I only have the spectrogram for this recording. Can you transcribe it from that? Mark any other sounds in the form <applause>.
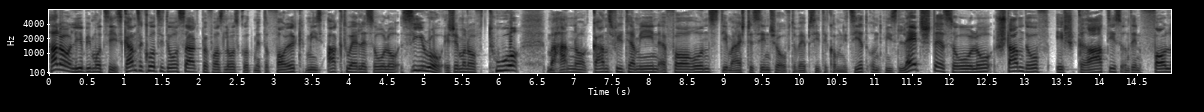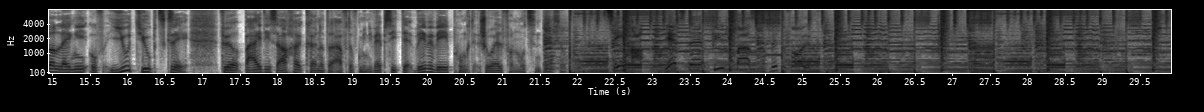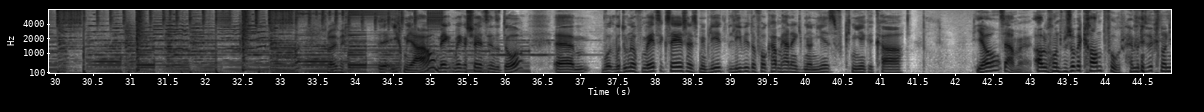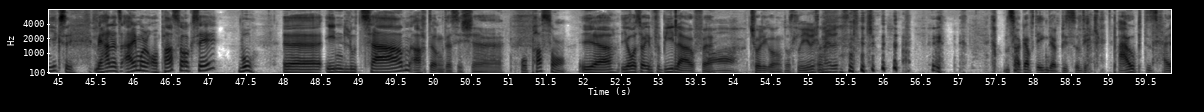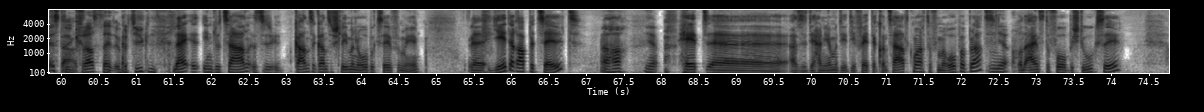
Hallo, liebe Mutzis. Ganz eine kurze Durchsage, bevor es losgeht mit der Folge. Mein aktuelles Solo Zero ist immer noch auf Tour. Wir haben noch ganz viele Termine vor uns. Die meisten sind schon auf der Webseite kommuniziert. Und mein letztes Solo, Standoff, ist gratis und in voller Länge auf YouTube zu sehen. Für beide Sachen könnt ihr auf meine Webseite www.joelvonmutzenbecher.ch. Und jetzt äh, viel Spaß mit der Folge. Freue mich. Ich mich auch. Mega, mega schön sind ihr da. Ähm, wo, wo du noch auf dem WC gesehen hast, als wir mit Livia davor gehabt, wir haben eigentlich noch nie ein Vergnügen gehabt Ja, zusammen. aber du kommst mir schon bekannt vor. Haben wir das wirklich noch nie gesehen? <laughs> Wir haben uns einmal en passant gesehen. Wo? Äh, in Luzern. Achtung, das ist. Äh, Au passant. ja, ja, so im Vorbeilaufen. Ah, Entschuldigung. das lehre ich mir jetzt. <laughs> Sag oft irgendetwas und ich behaupte, das <laughs> Das heißt klingt das. krass, das ist überzeugend. <laughs> Nein, in Luzern, es ist ein ganz, ganz schlimmer Oben gesehen für mich. Äh, jeder Appenzelt Aha, ja. hat, äh, also die haben ja immer die, die fetten Konzerte gemacht auf dem Europaplatz. Ja. Und eins davon bist du gesehen.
